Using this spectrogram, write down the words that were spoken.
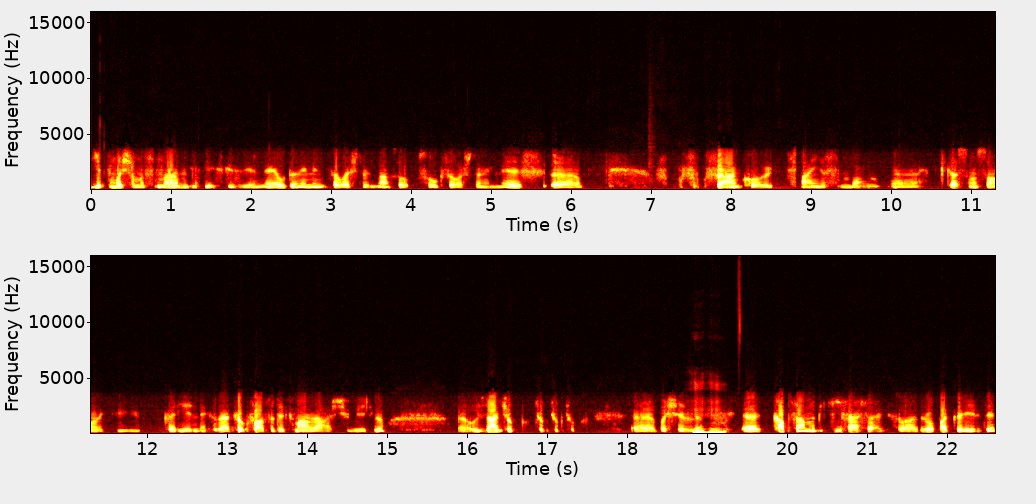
yapım aşamasından ilk eskizlerine, o dönemin savaşlarından, so- Soğuk Savaş dönemine, e, Franco İspanyasından e, Picasso'nun sonraki kariyerine kadar çok fazla doküman ve arşiv veriyor. E, o yüzden çok çok çok çok e, başarılı. Hı hı. E, kapsamlı bir Kiefer sergisi vardır Opak Galeri'de.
